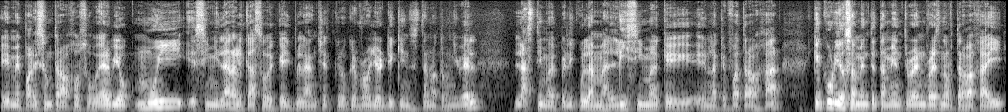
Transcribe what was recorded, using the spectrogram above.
eh, me parece un trabajo soberbio muy eh, similar al caso de Kate Blanchett creo que Roger Dickens está en otro nivel. Lástima de película malísima que en la que fue a trabajar curiosamente también Trent Reznor trabaja ahí.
